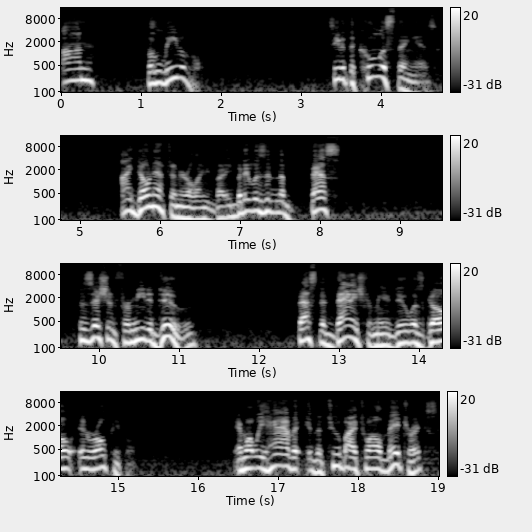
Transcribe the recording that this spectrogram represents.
unbelievable. See, but the coolest thing is, I don't have to enroll anybody, but it was in the best position for me to do, best advantage for me to do was go enroll people. And what we have in the 2 by 12 matrix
